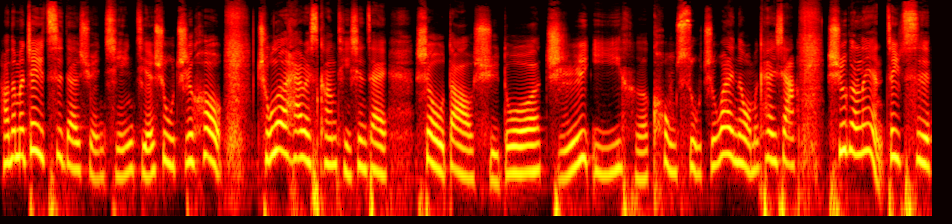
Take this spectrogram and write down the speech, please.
好，那么这一次的选情结束之后，除了 Harris County 现在受到许多质疑和控诉之外呢，我们看一下 Sugar Land 这次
